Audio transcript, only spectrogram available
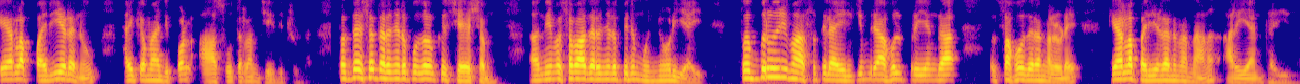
കേരള പര്യടനവും ഹൈക്കമാൻഡ് ഇപ്പോൾ ആസൂത്രണം ചെയ്തിട്ടുണ്ട്. തദ്ദേശ തെരഞ്ഞെടുപ്പുകൾക്ക് ശേഷം നിയമസഭാ തെരഞ്ഞെടുപ്പിന് മുന്നോടിയായി ഫെബ്രുവരി മാസത്തിലായിരിക്കും രാഹുൽ പ്രിയങ്ക സഹോദരങ്ങളുടെ കേരള പര്യടനമെന്നാണ് അറിയാൻ കഴിയുന്നത്.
